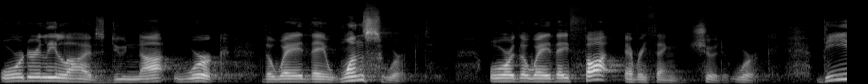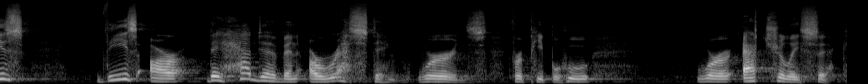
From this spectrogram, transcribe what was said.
orderly lives do not work the way they once worked or the way they thought everything should work. These, these are, they had to have been arresting words for people who were actually sick,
